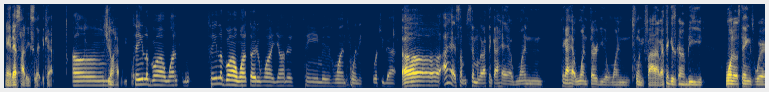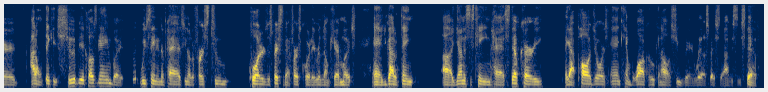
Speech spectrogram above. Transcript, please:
and that's how they select the cap. Um, But you don't have East and West. Team LeBron one. Team LeBron one thirty one. Giannis team is one twenty. What you got? Uh, I had something similar. I think I had one. I think I had one thirty to one twenty five. I think it's gonna be one of those things where I don't think it should be a close game, but we've seen in the past, you know, the first two quarters, especially that first quarter, they really don't care much. And you got to think, uh, Giannis's team has Steph Curry, they got Paul George and Kemba Walker, who can all shoot very well, especially obviously Steph.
